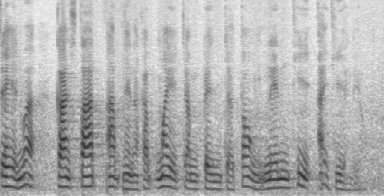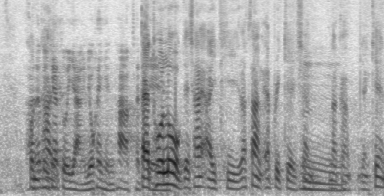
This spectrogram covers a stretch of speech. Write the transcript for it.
จะเห็นว่าการสตาร์ทอัพเนี่ยนะครับไม่จำเป็นจะต้องเน้นที่ IT อย่างเดียว คนนั้นเป็นแค่ตัวอย่างยกให้เห็นภาพชัดเจนแต่ทั่วโลกจะใช้ IT และสร้างแอปพลิเคชันนะครับอย่างเช่น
